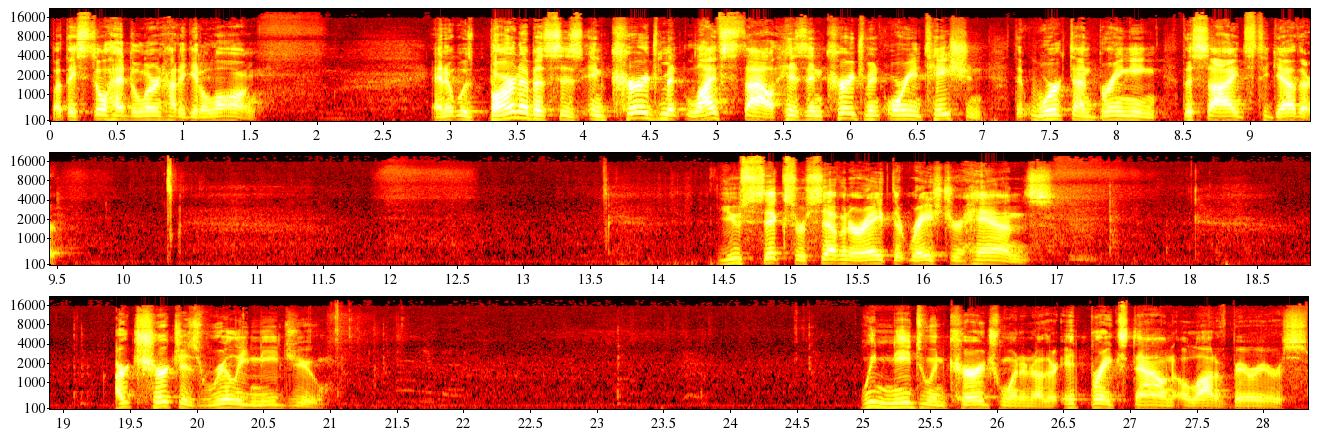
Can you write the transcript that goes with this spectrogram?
but they still had to learn how to get along. And it was Barnabas' encouragement lifestyle, his encouragement orientation, that worked on bringing the sides together. You six or seven or eight that raised your hands, our churches really need you. We need to encourage one another. It breaks down a lot of barriers.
